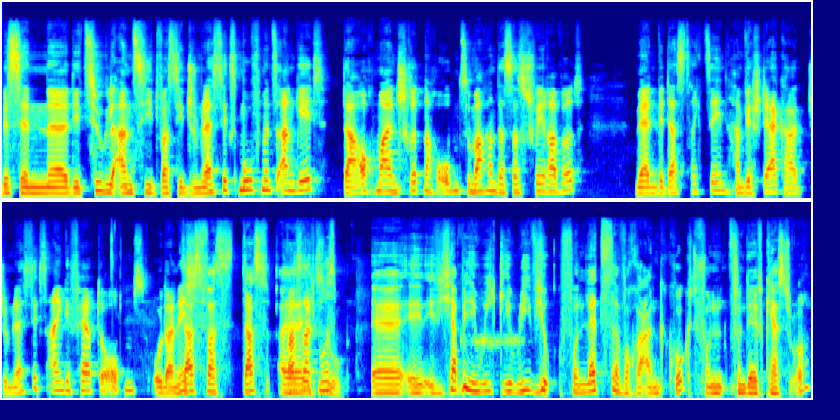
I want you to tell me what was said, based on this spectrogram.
bisschen äh, die Zügel anzieht, was die Gymnastics Movements angeht, da auch mal einen Schritt nach oben zu machen, dass das schwerer wird. Werden wir das direkt sehen? Haben wir stärker Gymnastics eingefärbte Opens oder nicht? Das, was, das, äh, was sagst muss, du? Äh, ich habe mir die Weekly Review von letzter Woche angeguckt, von, von Dave Castro.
